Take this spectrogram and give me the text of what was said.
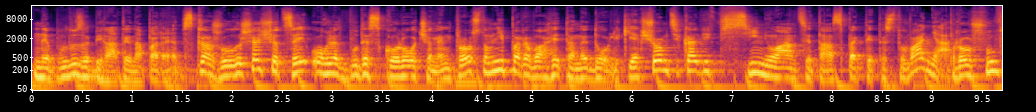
не буду забігати наперед. Скажу лише, що цей огляд буде скороченим про основні переваги та недоліки. Якщо вам цікаві всі нюанси та аспекти тестування, прошу в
